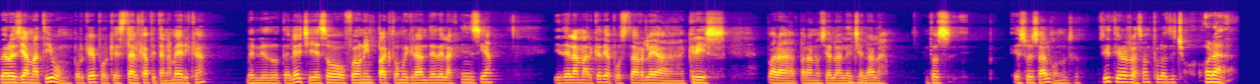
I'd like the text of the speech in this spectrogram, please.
pero es llamativo. ¿Por qué? Porque está el Capitán América vendiéndote leche. Y eso fue un impacto muy grande de la agencia y de la marca de apostarle a Chris para, para anunciar la leche. Lala. Entonces, eso es algo. ¿no? Sí, tienes razón, tú lo has dicho. Ahora,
